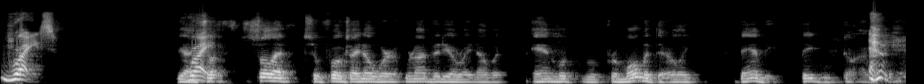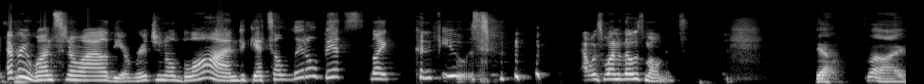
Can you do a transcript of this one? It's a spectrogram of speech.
Right. Yeah. Right. So, so that so folks, I know we're we're not video right now, but and look for a moment there, like Bambi, big. Every once in a while, the original blonde gets a little bit like confused. that was one of those moments. Yeah. Well, I,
